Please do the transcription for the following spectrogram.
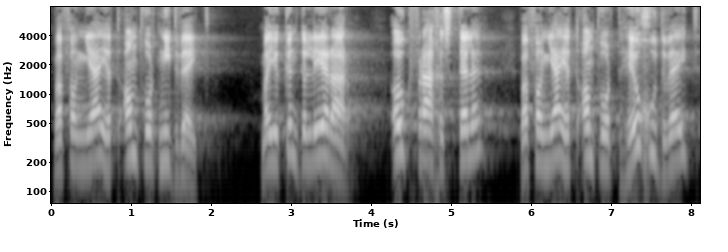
waarvan jij het antwoord niet weet. Maar je kunt de leraar ook vragen stellen waarvan jij het antwoord heel goed weet,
